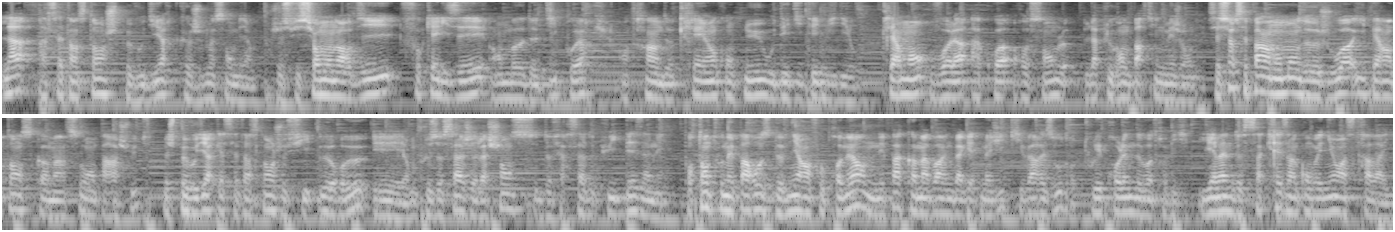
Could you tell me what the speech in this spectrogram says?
Là, à cet instant, je peux vous dire que je me sens bien. Je suis sur mon ordi, focalisé en mode deep work, en train de créer un contenu ou d'éditer une vidéo. Clairement, voilà à quoi ressemble la plus grande partie de mes journées. C'est sûr, c'est pas un moment de joie hyper intense comme un saut en parachute, mais je peux vous dire qu'à cet instant, je suis heureux et en plus de ça, j'ai la chance de faire ça depuis des années. Pourtant, tout n'est pas rose. Devenir infopreneur n'est pas comme avoir une baguette magique qui va résoudre tous les problèmes de votre vie. Il y a même de sacrés inconvénients à ce travail.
